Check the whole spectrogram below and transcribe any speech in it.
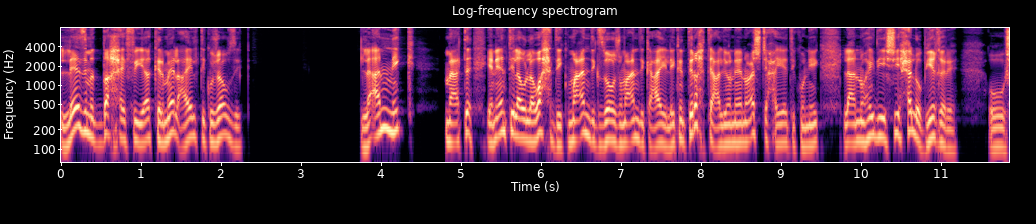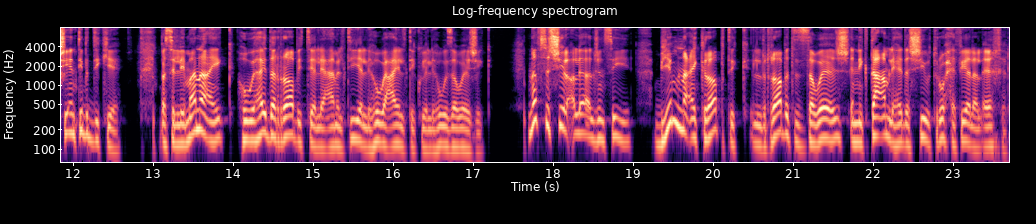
لازم تضحي فيها كرمال عائلتك وجوزك. لأنك معت... يعني أنت لو لوحدك وما عندك زوج وما عندك عائلة كنت رحتي على اليونان وعشتي حياتك هونيك لأنه هيدي شيء حلو بيغري وشيء أنت بدك إياه. بس اللي منعك هو هيدا الرابط يلي عملتيه اللي هو عائلتك واللي هو زواجك. نفس الشيء العلاقة الجنسية. بيمنعك رابطك الرابط الزواج إنك تعملي هيدا الشيء وتروحي فيها للآخر.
